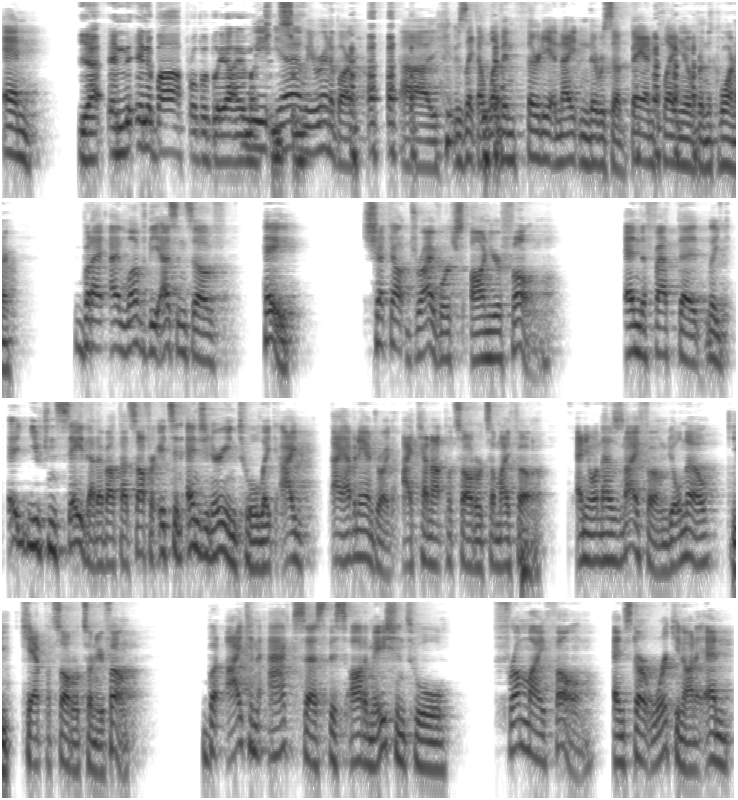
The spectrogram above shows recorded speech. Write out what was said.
And yeah, in in a bar probably. I imagine. We, yeah, some... we were in a bar. uh, it was like eleven thirty at night, and there was a band playing over in the corner. But I, I loved the essence of, hey, check out DriveWorks on your phone, and the fact that like eh, you can say that about that software. It's an engineering tool. Like I, I have an Android. I cannot put SolidWorks on my phone. Anyone that has an iPhone, you'll know you can't put SolidWorks on your phone. But I can access this automation tool from my phone and start working on it. And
